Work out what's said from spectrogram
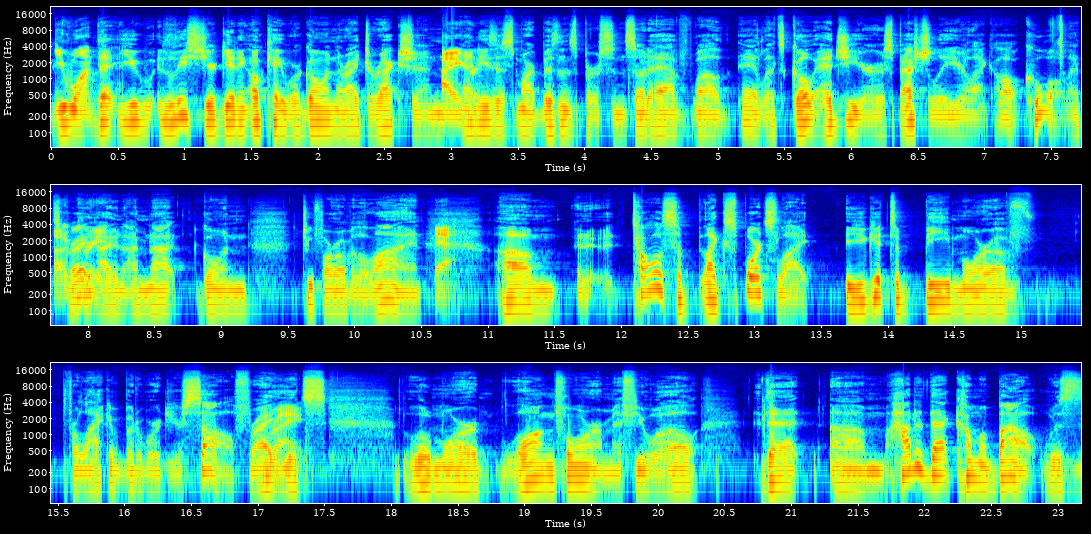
You want that that. you at least you're getting okay. We're going the right direction, I and he's a smart business person. So to have well, hey, let's go edgier, especially you're like, oh, cool, that's great. Agreed. I, I'm not going too far over the line. Yeah. Um, tell us like sports light. You get to be more of, for lack of a better word, yourself, right? Right. It's a little more long form, if you will. That um, how did that come about? Was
